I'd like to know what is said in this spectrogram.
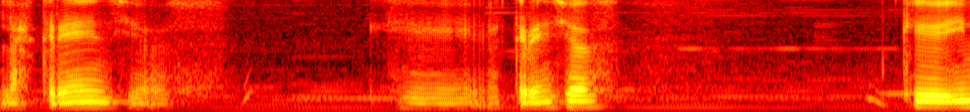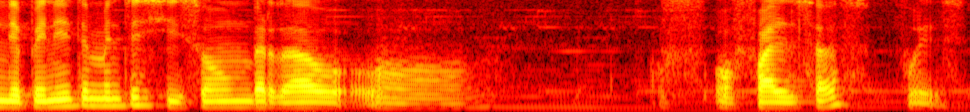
las creencias, creencias que independientemente si son verdad o, o, falsas, pues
